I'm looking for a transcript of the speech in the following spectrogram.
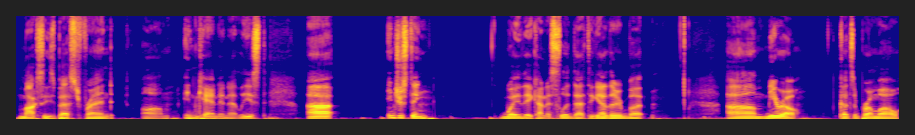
Moxley's best friend, um, in canon at least. Uh, interesting way they kind of slid that together, but um, Miro cuts a promo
